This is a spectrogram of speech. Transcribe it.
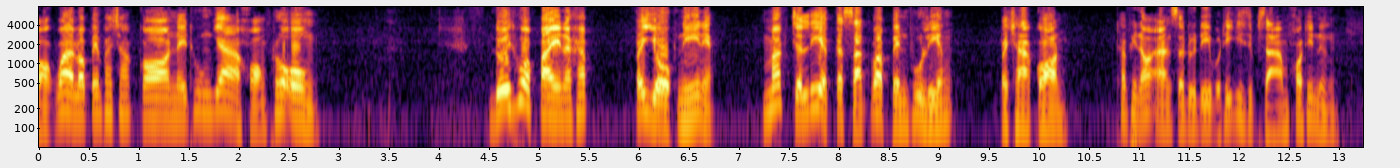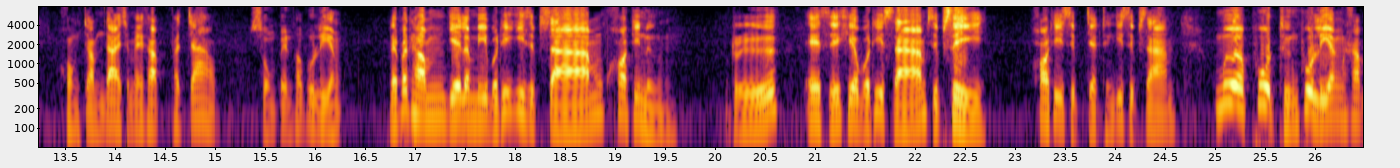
บอกว่าเราเป็นประชากรในทุ่งหญ้าของพระองค์ โดยทั่วไปนะครับ ประโยคนี้เนี่ยมักจะเรียกกษัตริย์ว่าเป็นผู้เลี้ยงประชากร ถ้าพี่น้องอ่านสดุดีบทที่ 23 ข้อที่ 1 คงจำได้ใช่ไหมครับ พระเจ้าทรงเป็นพระผู้เลี้ยง ในพระธรรมเยเรมีบทที่ 23 ข้อที่ 1 หรือเอเสเคียวบทที่ 34 ข้อที่ 17ถึง23 เมื่อพูดถึงผู้เลี้ยงนะครับ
